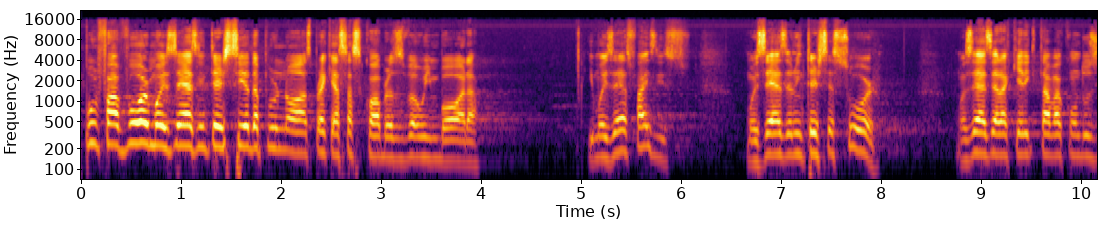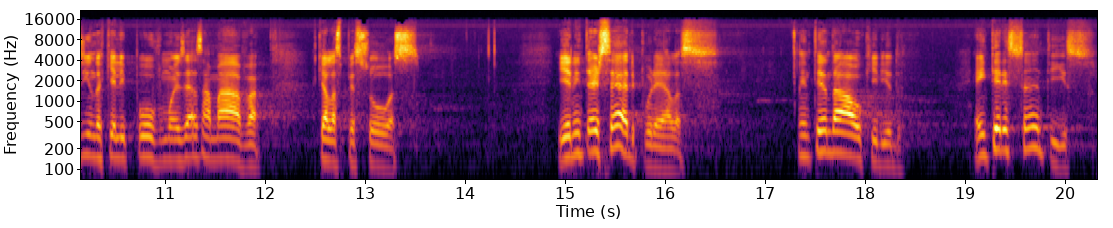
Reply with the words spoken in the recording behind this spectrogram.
por favor, Moisés, interceda por nós, para que essas cobras vão embora. E Moisés faz isso. Moisés era o intercessor. Moisés era aquele que estava conduzindo aquele povo. Moisés amava aquelas pessoas. E ele intercede por elas. Entenda algo, querido. É interessante isso.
